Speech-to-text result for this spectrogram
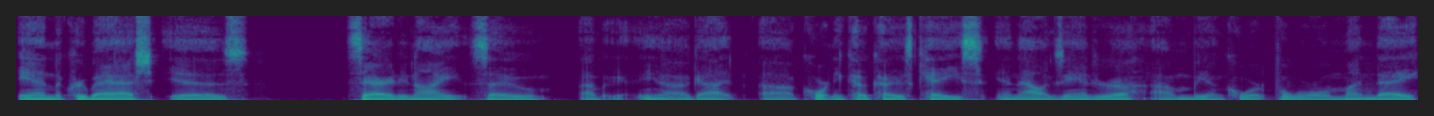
And the Crew Bash is Saturday night. So, you know, I got uh, Courtney Coco's case in Alexandria. I'm going to be in court for on Monday.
